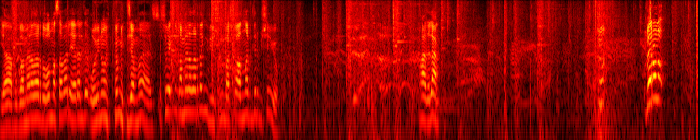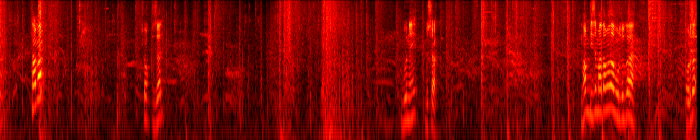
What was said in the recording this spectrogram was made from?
Ya bu kameralarda olmasa var ya herhalde oyunu oynamayacağım ha. Sü- Sürekli kameralardan gidiyor. Şimdi başka alınabilir bir şey yok. Hadi lan. Ver onu. Tamam. Çok güzel. Bu ne? Bıçak. Lan bizim adama da vurduk ha. Orada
